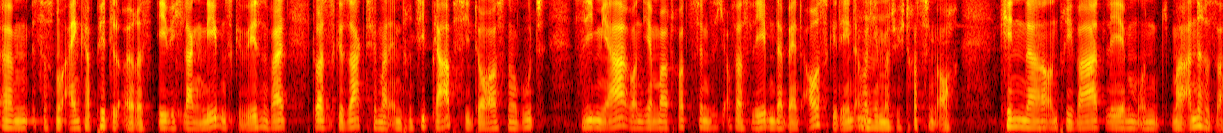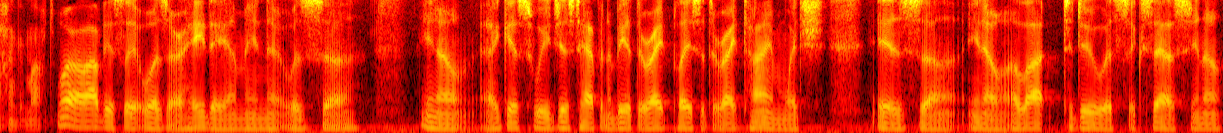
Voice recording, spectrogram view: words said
ähm, ist das nur ein Kapitel eures ewig langen Lebens gewesen? Weil du hast es gesagt, Tilman, im Prinzip gab es die Doors nur gut sieben Jahre und die haben aber trotzdem sich auf das Leben der Band ausgedehnt, aber die haben natürlich trotzdem auch Kinder und Privatleben und mal andere Sachen gemacht. Well, obviously it was our heyday. I mean, it was, uh, you know, I guess we just happened to be at the right place at the right time, which is, uh, you know, a lot to do with success. You know,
